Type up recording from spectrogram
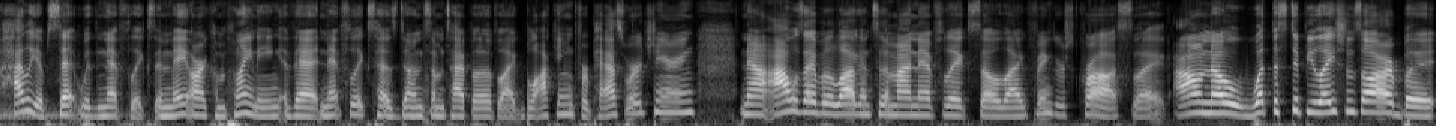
highly upset with Netflix and they are complaining that Netflix has done some type of like blocking for password sharing. Now, I was able to log into my Netflix, so like, fingers crossed. Like, I don't know what the stipulations are, but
